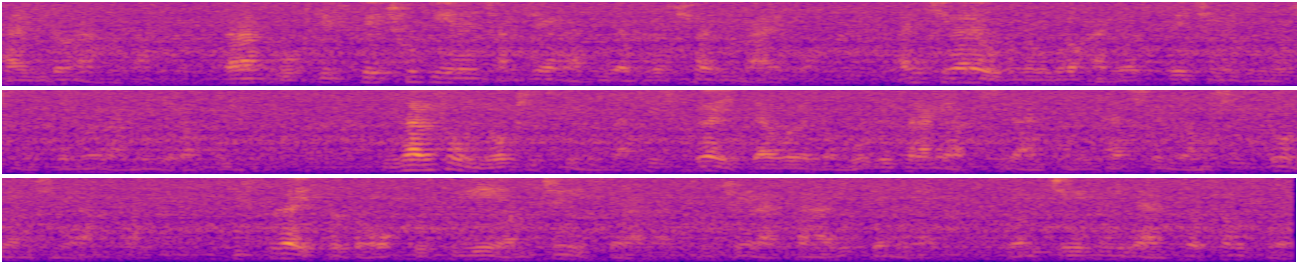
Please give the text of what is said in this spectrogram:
잘 일어납니다. 따라서 목 디스크의 초기에는 장시간 같은 자세를 취하지 말고 1시간에 5분 정도로 가벼운 스트레칭을 해주는 것이 목표를 맞는 게 맞습니다. 유산소 운동은 필수입니다. 디스크가 있다고 해도 모든 사람이 아프지 않다는 사실을 명심 또 명심해야 합니다. 디스크가 있어도 그 부위에 염증이 있어야만 통증이 나타나기 때문에 염증이 생기지 않도록 평소에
